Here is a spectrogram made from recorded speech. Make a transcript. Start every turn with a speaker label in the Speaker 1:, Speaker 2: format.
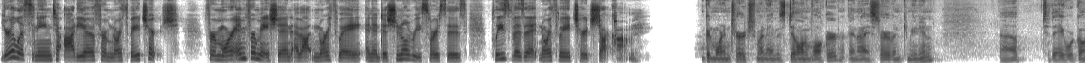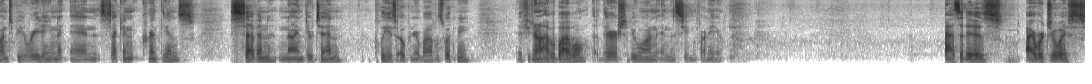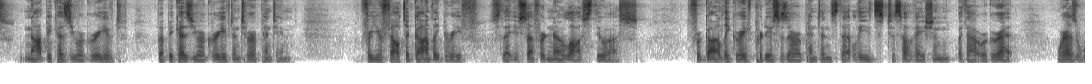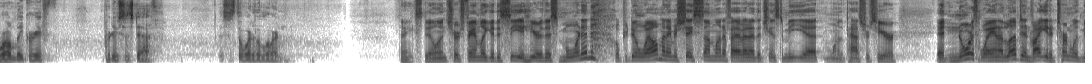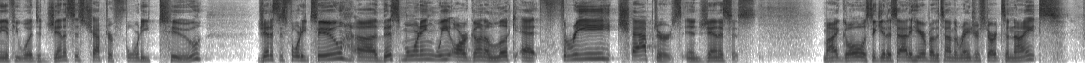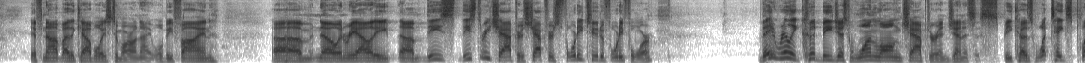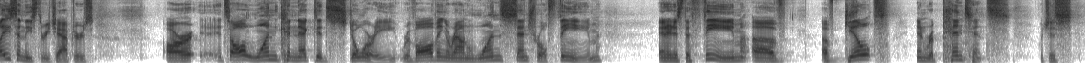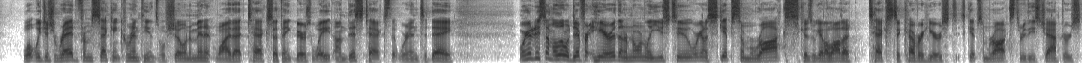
Speaker 1: You're listening to audio from Northway Church. For more information about Northway and additional resources, please visit northwaychurch.com.
Speaker 2: Good morning, church. My name is Dylan Walker, and I serve in communion. Uh, today, we're going to be reading in 2 Corinthians 7 9 through 10. Please open your Bibles with me. If you do not have a Bible, there should be one in the seat in front of you. As it is, I rejoice, not because you were grieved, but because you were grieved into repenting. For you felt a godly grief, so that you suffered no loss through us. For godly grief produces a repentance that leads to salvation without regret, whereas worldly grief produces death. This is the word of the Lord.
Speaker 3: Thanks, Dylan. Church family, good to see you here this morning. Hope you're doing well. My name is Shay Sumlin. If I haven't had the chance to meet yet, I'm one of the pastors here at Northway, and I'd love to invite you to turn with me, if you would, to Genesis chapter 42. Genesis 42. Uh, this morning, we are going to look at three chapters in Genesis. My goal is to get us out of here by the time the Rangers start tonight, if not by the Cowboys tomorrow night. We'll be fine. Um, no, in reality, um, these, these three chapters, chapters 42 to 44, they really could be just one long chapter in Genesis because what takes place in these three chapters are it's all one connected story revolving around one central theme and it is the theme of, of guilt and repentance which is what we just read from Second corinthians. We'll show in a minute why that text i think bears weight on this text that we're in today we're going to do something a little different here than I'm normally used to. We're going to skip some rocks because we got a lot of text to cover here. Skip some rocks through these chapters,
